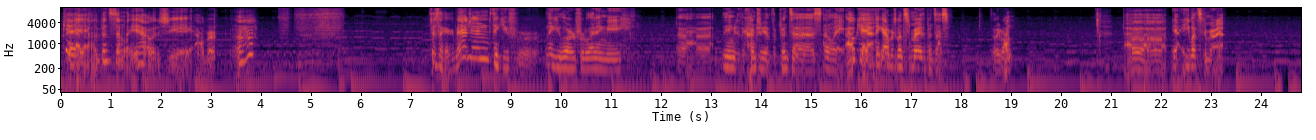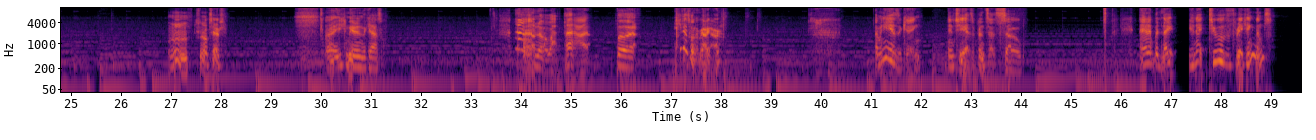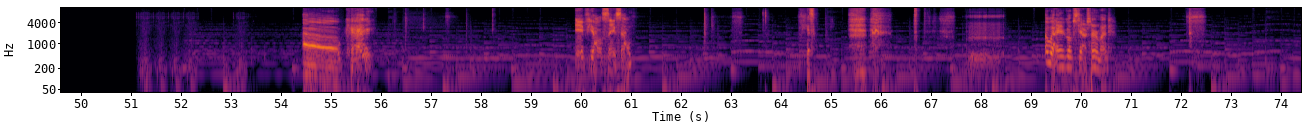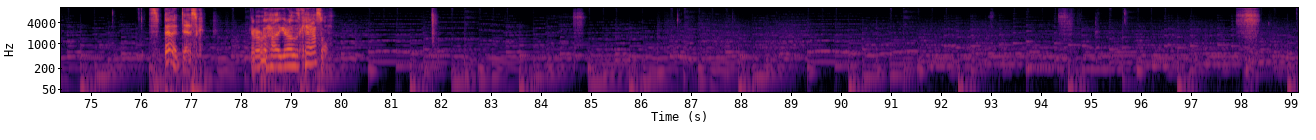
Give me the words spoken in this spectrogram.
okay, I've been Sally. How is she, Albert? Uh-huh. Just like I imagined. Thank you for, thank you, Lord, for letting me uh, leading me to the country of the princess Emille. Okay, I think Albert wants to marry the princess. That wrong? Uh, yeah, he wants to marry it. Mmm, she's upstairs. Uh, you can meet her in the castle. I don't know about that, but he does want to marry her. I mean, he is a king and she is a princess, so. And it would unite, unite two of the three kingdoms. Okay. If y'all say so. Hmm. Oh wait, I gotta go upstairs, never mind. A disc. Get over to how to get on this castle.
